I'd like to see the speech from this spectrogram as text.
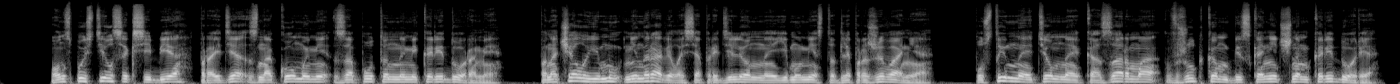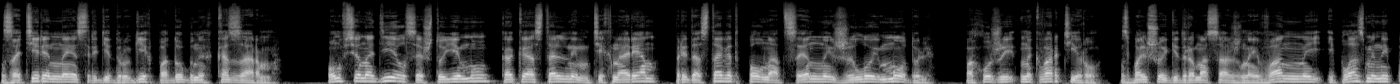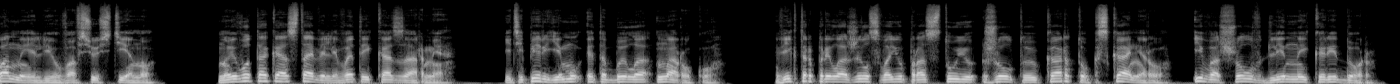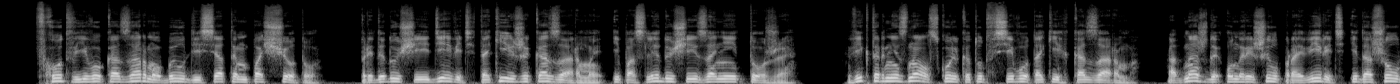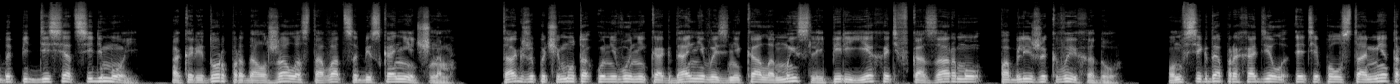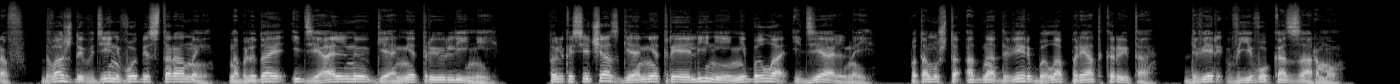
Он спустился к себе, пройдя знакомыми запутанными коридорами. Поначалу ему не нравилось определенное ему место для проживания. Пустынная темная казарма в жутком бесконечном коридоре, затерянная среди других подобных казарм. Он все надеялся, что ему, как и остальным технарям, предоставят полноценный жилой модуль, похожий на квартиру, с большой гидромассажной ванной и плазменной панелью во всю стену. Но его так и оставили в этой казарме. И теперь ему это было на руку. Виктор приложил свою простую желтую карту к сканеру и вошел в длинный коридор. Вход в его казарму был десятым по счету, Предыдущие девять – такие же казармы, и последующие за ней тоже. Виктор не знал, сколько тут всего таких казарм. Однажды он решил проверить и дошел до 57-й, а коридор продолжал оставаться бесконечным. Также почему-то у него никогда не возникало мысли переехать в казарму поближе к выходу. Он всегда проходил эти полста метров дважды в день в обе стороны, наблюдая идеальную геометрию линий. Только сейчас геометрия линии не была идеальной, потому что одна дверь была приоткрыта, дверь в его казарму.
